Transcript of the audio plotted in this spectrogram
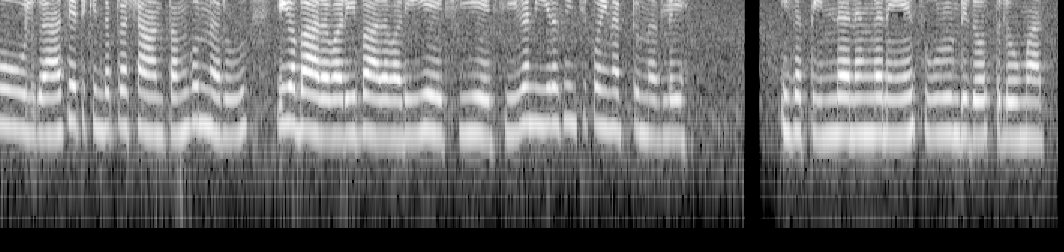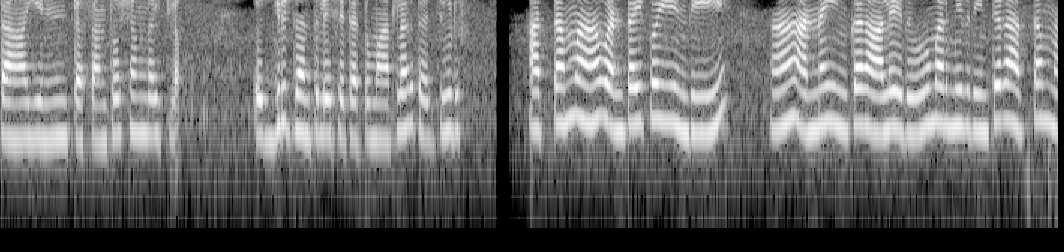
కూల్గా చెట్టు కింద ప్రశాంతంగా ఉన్నారు. ఇక బాధపడి బాధపడి ఏడ్చి ఏడ్చి ఇక నీరసించిపోయినట్టున్నారులే. ఇక తిండనంగానే చూడుండి దోస్తులు మా అత్త ఎంత సంతోషంగా ఇట్లా ఎగిరి గంతులేసేటట్టు మాట్లాడతారు చూడు. అత్తమ్మ వంట అయిపోయింది. అన్నయ్య ఇంకా రాలేదు. మరి మీరు తింటారా అత్తమ్మ?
